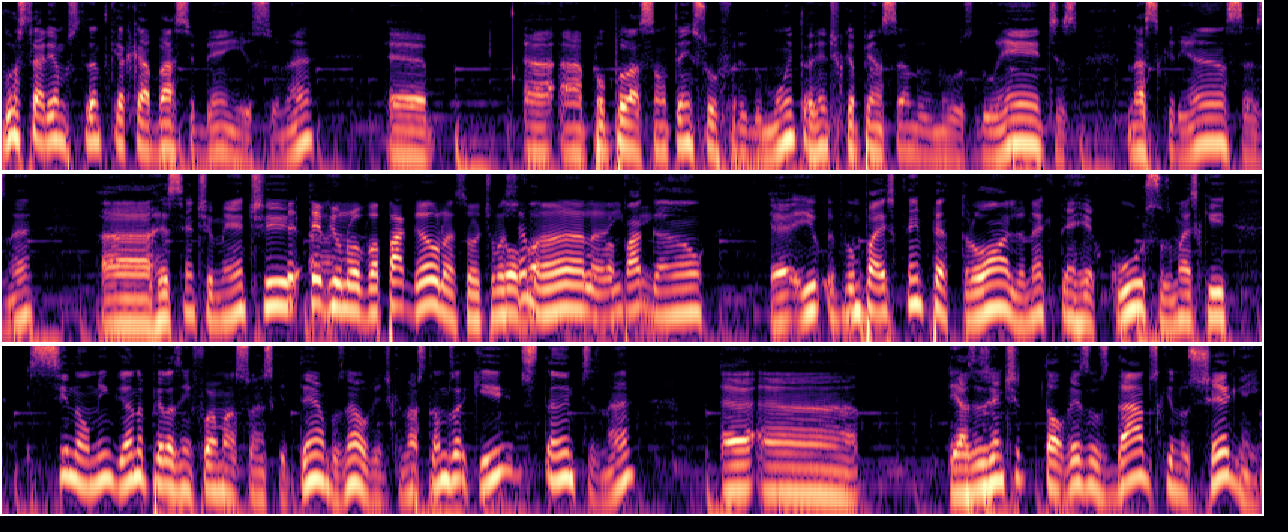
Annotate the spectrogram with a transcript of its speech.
gostaríamos tanto que acabasse bem isso, né? É, a, a, população tem sofrido muito, a gente fica pensando nos doentes, nas crianças, né? Ah, recentemente. Teve um novo apagão nessa última novo, semana. Novo apagão. É, um país que tem petróleo, né, que tem recursos, mas que, se não me engano, pelas informações que temos, né, ouvinte, que nós estamos aqui distantes, né? É, é, e às vezes a gente, talvez os dados que nos cheguem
